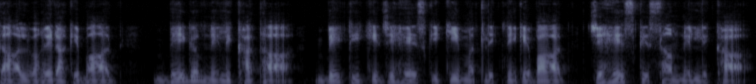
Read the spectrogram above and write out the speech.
दाल वगैरह के बाद बेगम ने लिखा था, बेटी के जहेज की कीमत लिखने के बाद जहेज के सामने लिखा,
